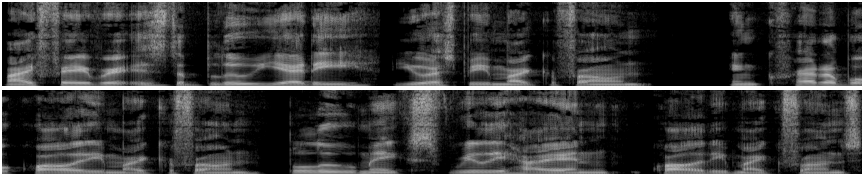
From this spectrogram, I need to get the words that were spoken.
My favorite is the Blue Yeti USB microphone. Incredible quality microphone. Blue makes really high end quality microphones,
